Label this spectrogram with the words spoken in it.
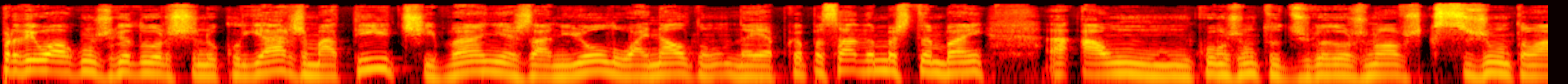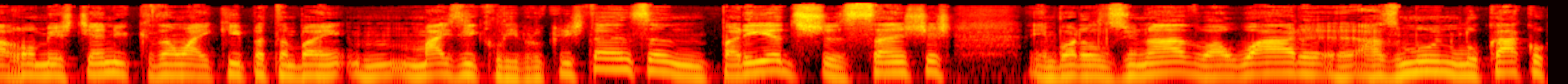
perdeu alguns jogadores nucleares, Matic, Ibanhas, Zaniolo, Ainaldo na época passada, mas também há um conjunto de jogadores novos que se juntam à Roma este ano e que dão à equipa também mais equilíbrio. Christensen, Paredes, Sanches, embora lesionado, Awar, Azmoun, Lukaku.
